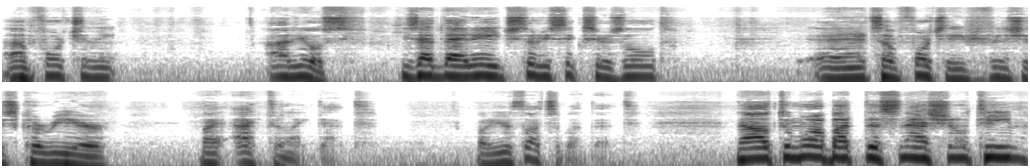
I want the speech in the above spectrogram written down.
unfortunately, adios. He's at that age, 36 years old. And it's unfortunate if he finishes his career by acting like that. What are your thoughts about that? Now, to more about this national team.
